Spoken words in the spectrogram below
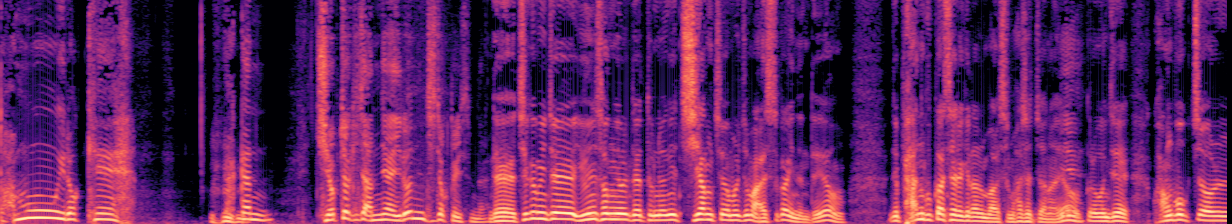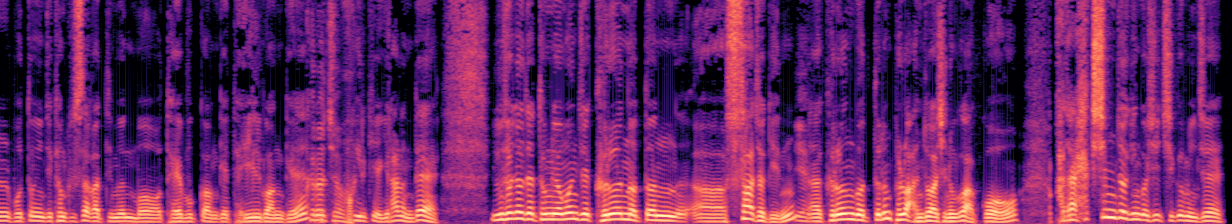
너무 이렇게 약간 지역적이지 않냐 이런 지적도 있습니다. 네, 지금 이제 윤석열 대통령의 지향점을 좀 알 수가 있는데요. 이제 반국가 세력이라는 말씀 하셨잖아요. 네. 그리고 이제 광복절 보통 이제 경축사 같으면 뭐 대북 관계, 대일 관계 그렇죠. 이렇게 얘기를 하는데 윤석열 대통령은 이제 그런 어떤 어, 수사적인 예. 어, 그런 것들은 별로 안 좋아하시는 것 같고 가장 핵심적인 것이 지금 이제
